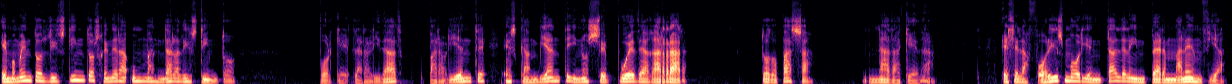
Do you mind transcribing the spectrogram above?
en momentos distintos genera un mandala distinto, porque la realidad para Oriente es cambiante y no se puede agarrar. Todo pasa, nada queda. Es el aforismo oriental de la impermanencia,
